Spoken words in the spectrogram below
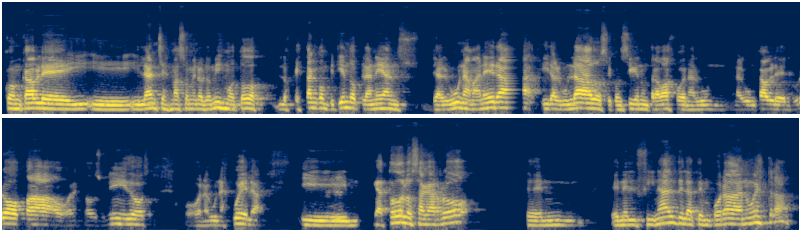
con cable y, y, lancha es más o menos lo mismo, todos los que están compitiendo planean de alguna manera ir a algún lado, se consiguen un trabajo en algún, algún cable en Europa o en Estados Unidos o en alguna escuela. Y, a todos los agarró en, el final de la temporada nuestra,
